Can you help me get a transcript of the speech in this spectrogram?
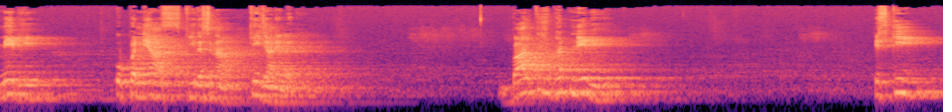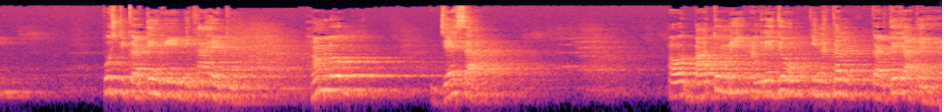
में भी उपन्यास की रचना की जाने लगी। बालकृष्ण भट्ट ने भी इसकी पुष्टि करते हुए लिखा है कि हम लोग जैसा और बातों में अंग्रेज़ों की नकल करते जाते हैं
